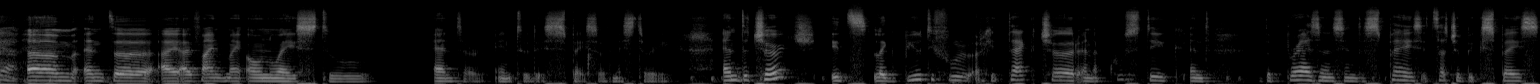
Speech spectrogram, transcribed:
Yeah. um, and uh, I, I find my own ways to enter into this space of mystery. And the church, it's like beautiful architecture and acoustic and the presence in the space. It's such a big space.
